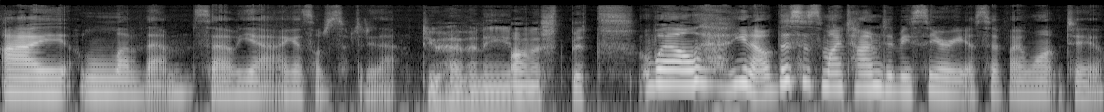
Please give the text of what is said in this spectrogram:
I love them. So yeah, I guess I'll just have to do that. Do you have any honest bits? Well, you know, this is my time to be serious if I want to.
